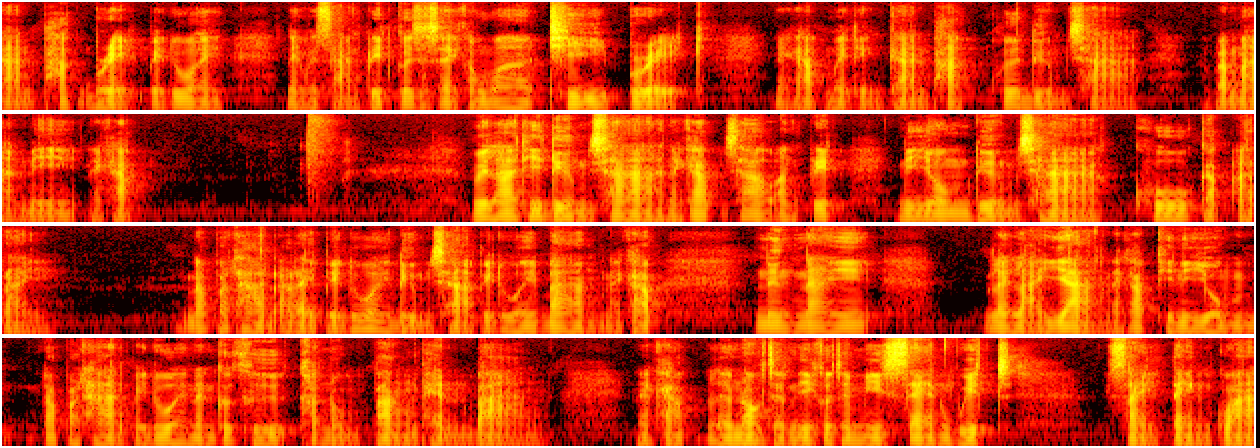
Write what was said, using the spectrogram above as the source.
การพักเบรกไปด้วย ในภาษาอังกฤษก็จะใช้คำว่า tea break นะครับ หมายถึงการพักเพื่อดื่มชาประมาณนี้นะครับ เวลาที่ดื่มชานะครับ ชาวอังกฤษนิยมดื่มชาคู่กับอะไร รับประทานอะไรไปด้วยดื่มชาไปด้วยบ้างนะครับหนึ่งใน หลาย ๆ อย่างนะครับที่นิยมรับประทานไปด้วยนั้นก็คือขนมปังแผ่นบางนะครับแล้วนอกจากนี้ก็จะมีแซนด์วิชใส่แตงกวา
